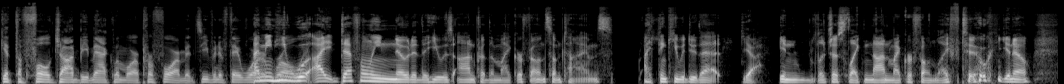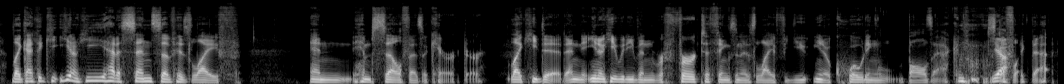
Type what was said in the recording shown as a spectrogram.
get the full John B. McLemore performance, even if they weren't? I mean, he. rolling? W- I definitely noted that he was on for the microphone sometimes. I think he would do that yeah. in just like non-microphone life too you know like i think he you know he had a sense of his life and himself as a character like he did and you know he would even refer to things in his life you you know quoting balzac and stuff Yeah. like that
